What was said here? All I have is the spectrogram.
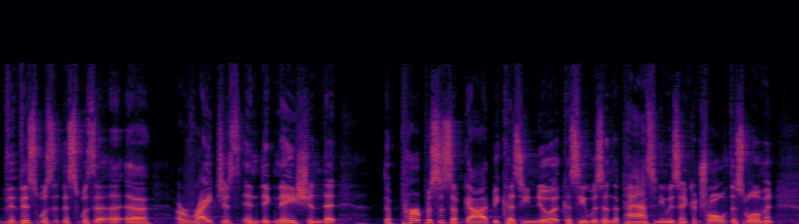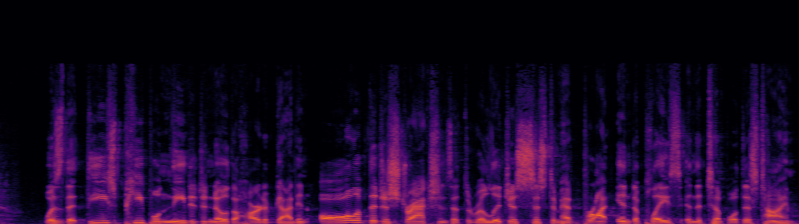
This was, this was a, a, a righteous indignation that the purposes of God, because he knew it, because he was in the past and he was in control of this moment, was that these people needed to know the heart of God. And all of the distractions that the religious system had brought into place in the temple at this time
